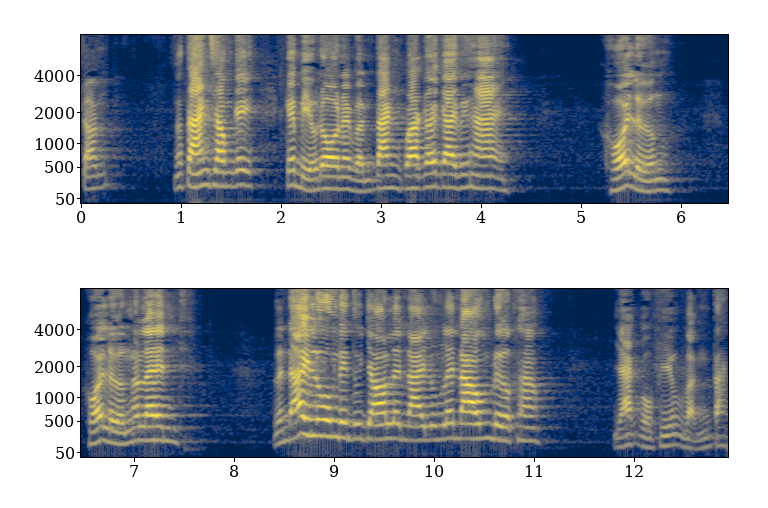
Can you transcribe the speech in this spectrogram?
trần. Nó tán xong cái cái biểu đồ này vẫn tăng qua cái cây thứ hai. Khối lượng khối lượng nó lên. Lên đây luôn đi tôi cho lên đây luôn. Lên đâu cũng được không? Giá cổ phiếu vẫn tăng.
